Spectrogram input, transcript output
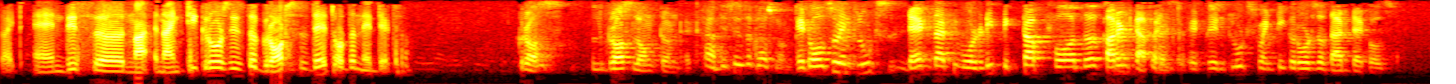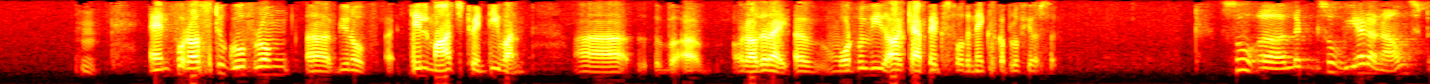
right. And this uh, 90 crores is the gross debt or the net debt, sir? Gross gross long-term debt. Ah, this is the gross long It also includes debt that we've already picked up for the current capex. It includes 20 crores of that debt also. Hmm. And for us to go from, uh, you know, till March 21, uh, uh, or rather, I, uh, what will be our capex for the next couple of years, sir? So, uh, let, so we had announced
